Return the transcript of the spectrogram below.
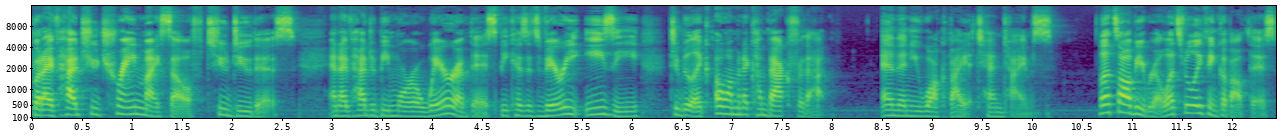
But I've had to train myself to do this. And I've had to be more aware of this because it's very easy to be like, oh, I'm going to come back for that. And then you walk by it 10 times. Let's all be real. Let's really think about this.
